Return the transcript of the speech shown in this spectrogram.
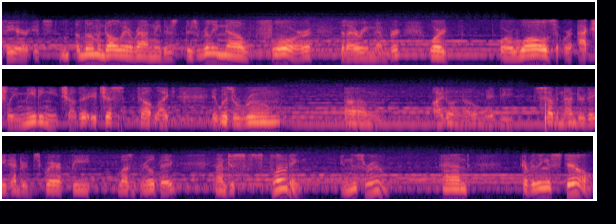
sphere. It's illumined all the way around me. There's there's really no floor that I remember, or or walls that were actually meeting each other. It just felt like it was a room. Um, I don't know, maybe 700, 800 square feet. Wasn't real big, and I'm just floating in this room, and everything is still.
